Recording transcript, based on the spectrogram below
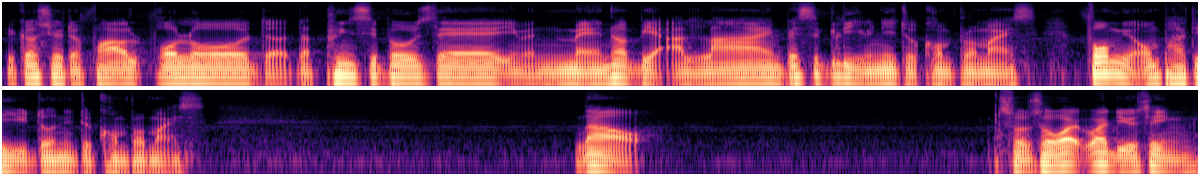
because you have to fol- follow the, the principles there. It may not be aligned. Basically, you need to compromise. Form your own party, you don't need to compromise. Now, so so what, what do you think?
